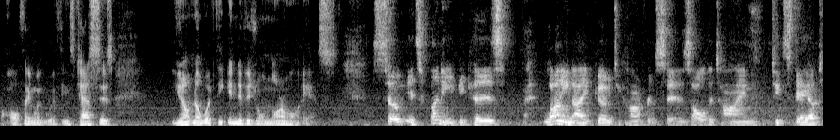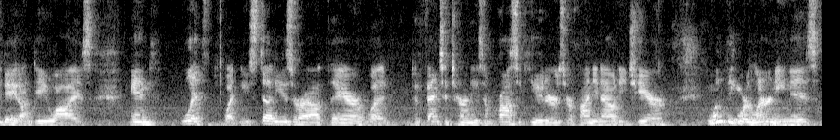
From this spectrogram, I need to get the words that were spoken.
whole thing with, with these tests is you don't know what the individual normal is. So it's funny because Lonnie and I go to conferences all the time to stay up to date on DUIs. And what what new studies are out there, what defense attorneys and prosecutors are finding out each year. One thing we're learning is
